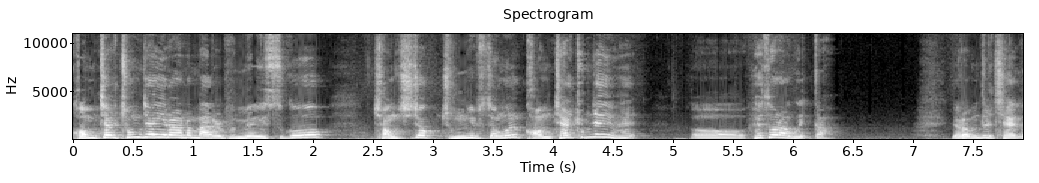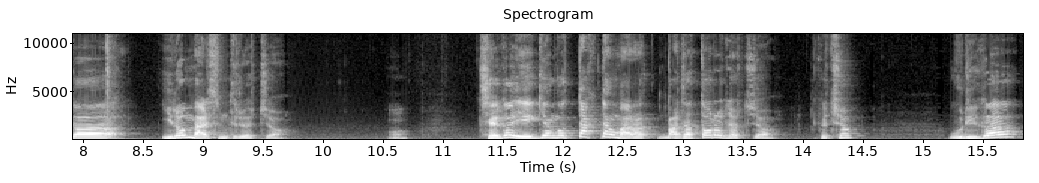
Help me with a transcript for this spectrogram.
검찰총장이라는 말을 분명히 쓰고 정치적 중립성을 검찰총장이 훼, 어, 훼손하고 있다. 여러분들 제가 이런 말씀 드렸죠. 어? 제가 얘기한 거 딱딱 맞아, 떨어졌죠. 그렇죠? 우리가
